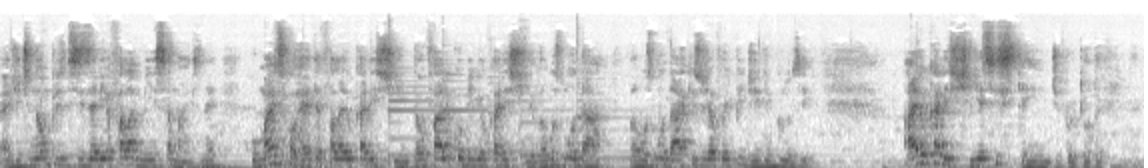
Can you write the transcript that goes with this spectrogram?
a gente não precisaria falar missa mais, né? O mais correto é falar Eucaristia. Então fale comigo Eucaristia. Vamos mudar. Vamos mudar, que isso já foi pedido, inclusive. A Eucaristia se estende por toda a vida.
